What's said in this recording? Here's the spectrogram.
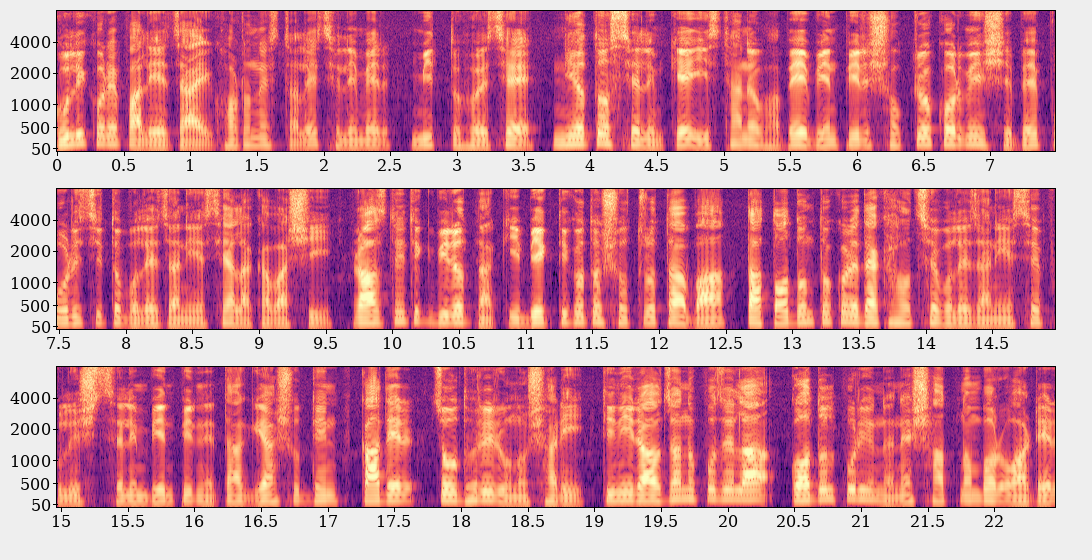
গুলি করে পালিয়ে যায়। ঘটনাস্থলে সেলিমের মৃত্যু হয়েছে। নিহত সেলিমকে স্থানীয়ভাবে বিএনপির সক্রিয় কর্মী হিসেবে পরিচিত বলে জানিয়েছে এলাকাবাসী। রাজনৈতিক বিরোধ নাকি ব্যক্তিগত শত্রুতা বা তা তদন্ত করে দেখা হচ্ছে বলে জানিয়েছে পুলিশ। সেলিম বিএনপির নেতা গিয়াসুদ্দিন কাদের চৌধুরীর অনুসারী। তিনি রাউজান উপজেলা কদলপুর ইউনিয়নের সাত নম্বর ওয়ার্ডের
